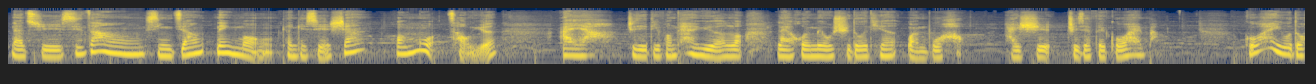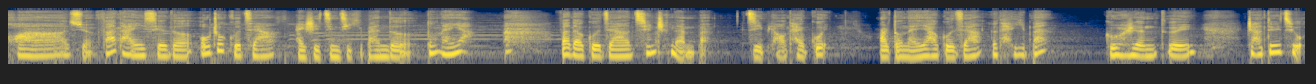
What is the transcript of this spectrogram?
那去西藏、新疆、内蒙看看雪山、荒漠、草原。哎呀。这些地方太远了，来回没有十多天，玩不好，还是直接飞国外吧。国外游的话，选发达一些的欧洲国家，还是经济一般的东南亚。发达国家签证难办，机票太贵，而东南亚国家又太一般。国人对扎堆去玩，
